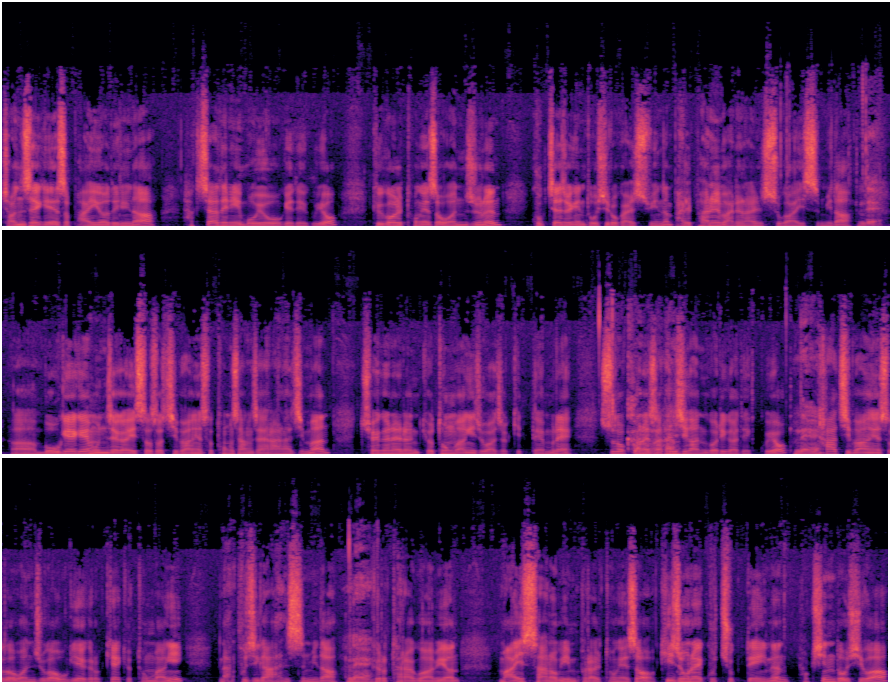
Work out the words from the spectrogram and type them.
전 세계에서 바이어들이나 학자들이 모여오게 되고요. 그걸 통해서 원주는 국제적인 도시로 갈 수 있는 발판을 마련할 수가 있습니다. 네. 어, 모객의 문제가 있어서 지방에서 통상 잘 안 하지만 최근에는 교통망이 좋아졌기 때문에 수도권에서 가능하다. 한 시간 거리가 됐고요. 네. 타 지방에서도 원주가 오기에 그렇게 교통망이 나쁘지가 않습니다. 네. 그렇다라고 하면 마이스 산업 인프라를 통해서 기존에 구축돼 있는 혁신 도시와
